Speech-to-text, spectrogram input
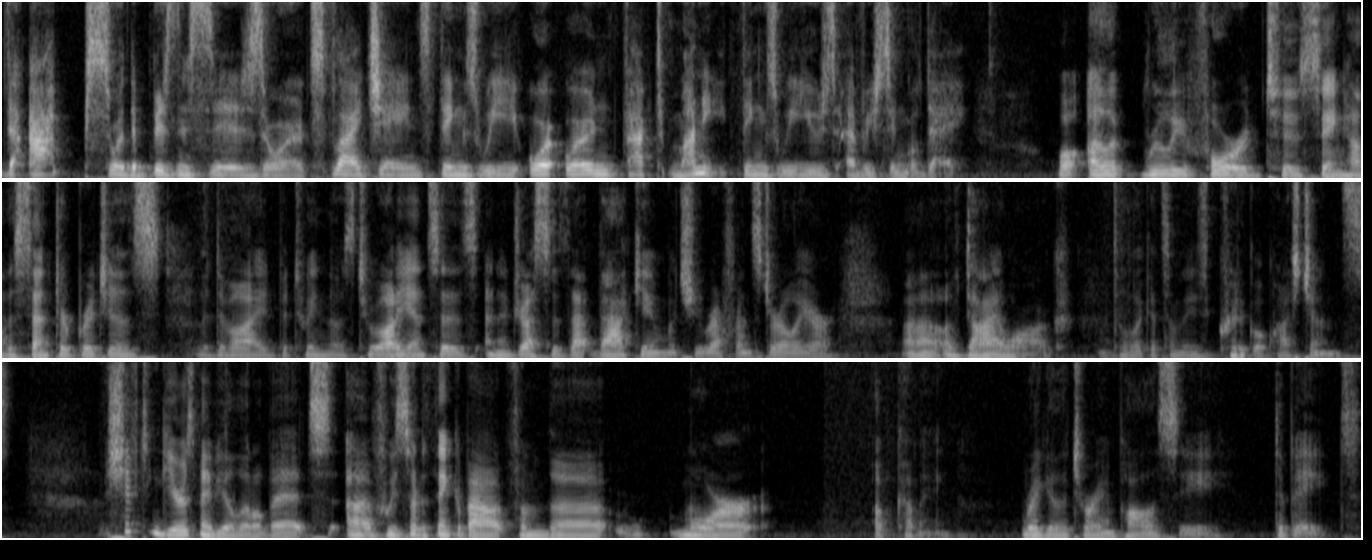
the apps or the businesses or supply chains, things we or or in fact money, things we use every single day. Well, I look really forward to seeing how the center bridges the divide between those two audiences and addresses that vacuum which you referenced earlier uh, of dialogue to look at some of these critical questions. Shifting gears maybe a little bit, uh, if we sort of think about from the more upcoming regulatory and policy debate,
